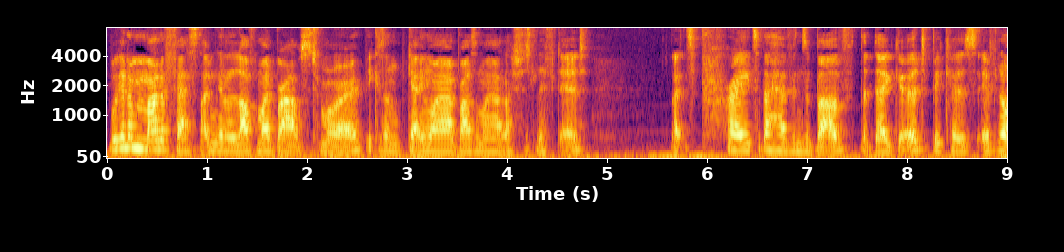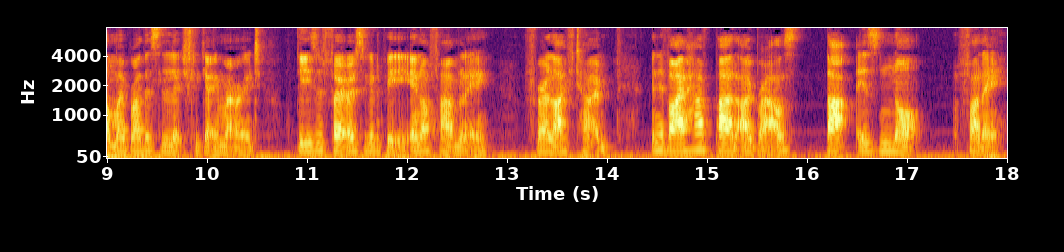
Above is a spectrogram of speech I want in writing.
We're gonna manifest that I'm gonna love my brows tomorrow because I'm getting my eyebrows and my eyelashes lifted. Let's pray to the heavens above that they're good because if not, my brother's literally getting married. These are photos are gonna be in our family for a lifetime. And if I have bad eyebrows, that is not funny.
